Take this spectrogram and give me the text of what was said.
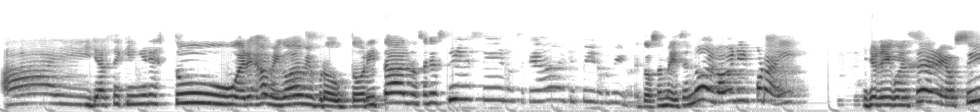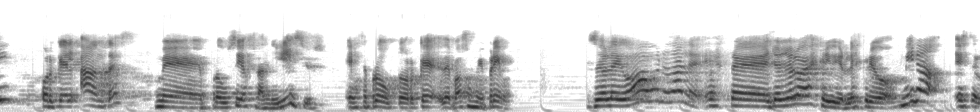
Ay, ya sé quién eres tú, eres amigo de mi productor y tal, no sé qué, sí, sí, no sé qué, ay, qué fino, qué fino. Entonces me dice, no, él va a venir por ahí. Y yo le digo, ¿en serio? Sí, porque él antes me producía Frandilicious, este productor que de paso es mi primo. Entonces yo le digo, ah, bueno, dale, este, yo, yo lo voy a escribir, le escribo, mira, este,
